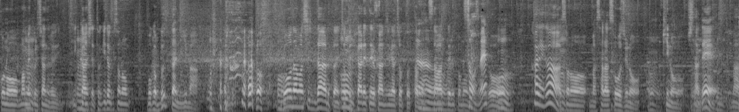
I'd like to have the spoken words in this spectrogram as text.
この「まめくりチャンネル」一貫して時々その、僕はブッダに今、あのゴーダマシダールタにちょっと惹かれてる感じがちょっと多分伝わってると思うんですけど、彼がその、まあ、皿掃除の木の下で、まあ、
